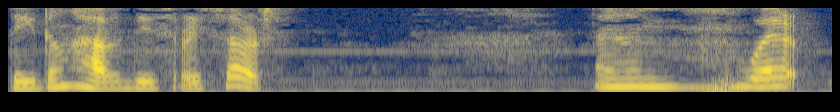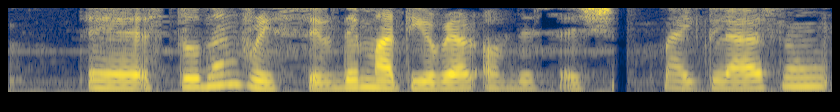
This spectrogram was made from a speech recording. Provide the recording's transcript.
they don't have this resource. Um, where the students receive the material of the session by classroom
